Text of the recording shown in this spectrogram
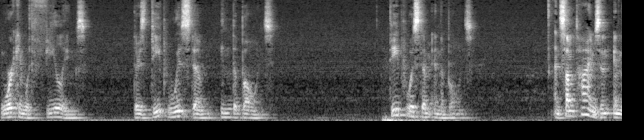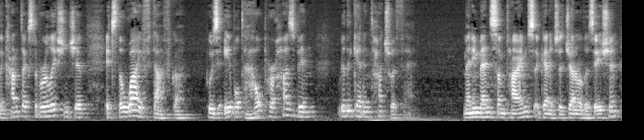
working with feelings there's deep wisdom in the bones. Deep wisdom in the bones. And sometimes, in, in the context of a relationship, it's the wife, Dafka, who is able to help her husband really get in touch with that. Many men sometimes, again, it's a generalization,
